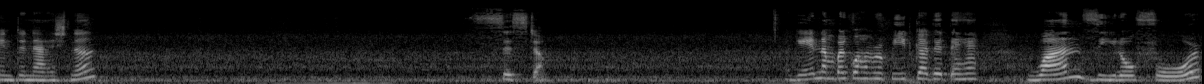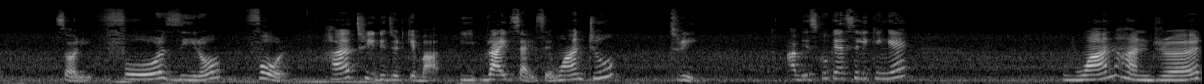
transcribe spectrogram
इंटरनेशनल सिस्टम अगेन नंबर को हम रिपीट कर देते हैं। One zero four sorry four zero four हर थ्री डिजिट के बाद राइट साइड से। वन टू थ्री अब इसको कैसे लिखेंगे? one hundred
